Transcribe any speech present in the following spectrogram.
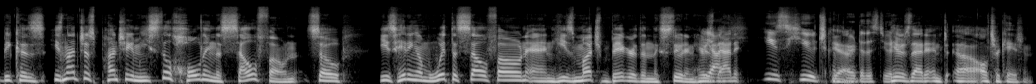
because he's not just punching him, he's still holding the cell phone. So he's hitting him with the cell phone and he's much bigger than the student. Here's yeah, that. He's huge compared yeah, to the student. Here's that uh, altercation.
